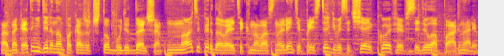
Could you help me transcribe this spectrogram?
Однако эта неделя нам покажет, что будет дальше. Ну а теперь давайте к новостной ленте. Пристегивайся, чай, кофе, все дела, погнали.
